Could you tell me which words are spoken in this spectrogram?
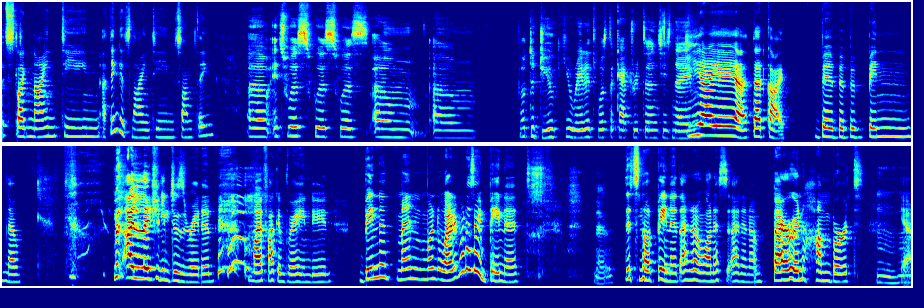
It's like nineteen. I think it's nineteen something. Um, it's with with with um um, not the Duke. You read it. Was The Cat Returns his name? Yeah, yeah, yeah. That guy. Ben. No. I literally just read it. My fucking brain, dude. Bennett, man. What, why do you want to say Bennett? No. It's not Bennett. I don't want to. say I don't know. Baron Humbert. Mm-hmm. Yeah,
